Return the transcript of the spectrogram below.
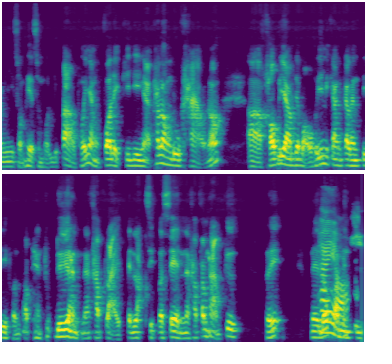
มันมีสมเหตุสมผลหรือเปล่า เพราะอย่าง forex TD เนี่ยถ้าลองดูข่าวเนาะอ่าเขาพยายามจะบอกว่าเฮ้ยมีการการันตีผลตอบแทนทุกเดือนนะครับหลายเป็นหลักสิบเปอร์เซ็นต์นะครับคำถามคือเฮ้ยในโลกใช่เหรอความเป็นจริง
